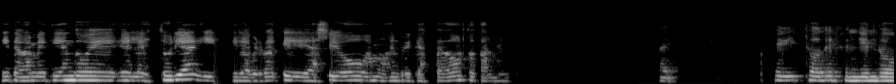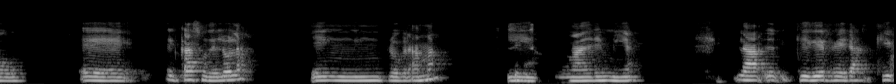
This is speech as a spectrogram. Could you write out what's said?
y te vas metiendo en, la historia y, la verdad que ha sido, vamos, enriquecedor totalmente. He visto defendiendo eh, el caso de Lola en un programa y madre mía, la, qué guerrera, qué,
